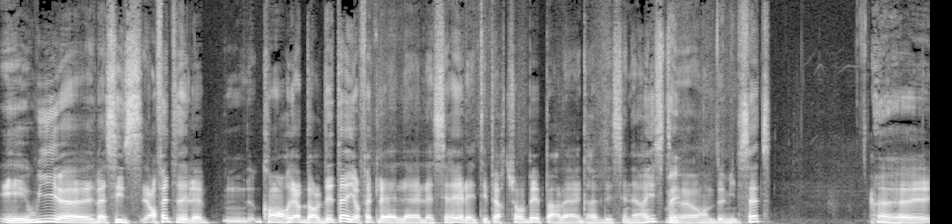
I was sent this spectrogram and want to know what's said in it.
et oui, euh, bah, en fait, quand on regarde dans le détail, en fait, la, la- la série elle a été perturbée par la grève des scénaristes Oui. en 2007. Euh,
